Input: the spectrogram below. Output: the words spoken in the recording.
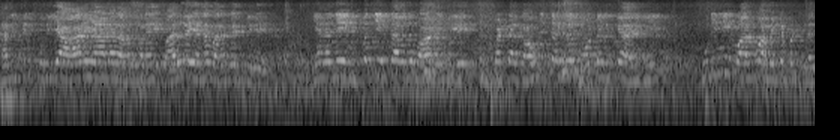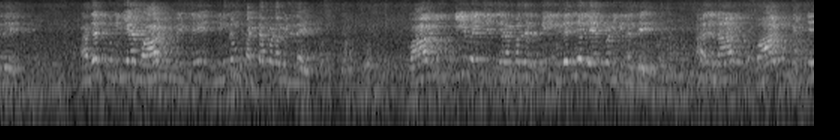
மதிப்பிற்குரிய ஆணையாளர் அவர்களை வருக என வரவேற்கிறேன். எனது முப்பத்தி எட்டாவது வார்டுக்கு உட்பட்ட கவுரிசங்கர் ஹோட்டலுக்கு அருகில் குடிநீர் வாழ்வு அமைக்கப்பட்டுள்ளது. அதற்குரிய வாழ்வு வீட்டு இன்னும் கட்டப்படவில்லை. வாழ்வு தீ வைத்து திறப்பதற்கு இடைஞ்சல் ஏற்படுகிறது. அதனால் வாழ்வு விட்டு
